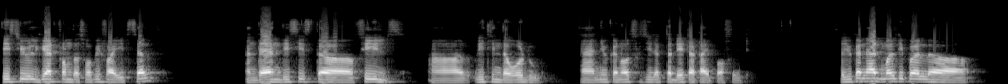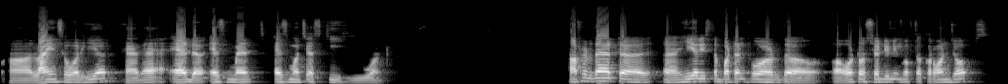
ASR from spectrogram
This you will get from the Shopify itself and then this is the fields uh, within the Odoo and you can also select the data type of it. So you can add multiple uh, uh, lines over here and add as much as much as key you want. After that, uh, uh, here is the button for the uh, auto scheduling of the cron jobs.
